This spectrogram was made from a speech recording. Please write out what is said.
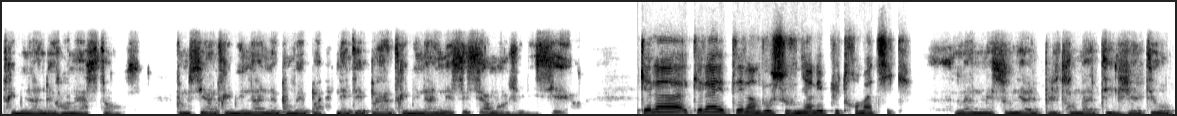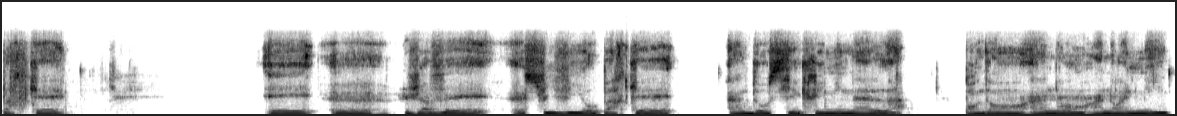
tribunal de grande instance. Comme si un tribunal ne pouvait pas, n'était pas un tribunal nécessairement judiciaire. Quel a, quel a été l'un de vos souvenirs les plus traumatiques? L'un de mes souvenirs les plus traumatiques, j'étais au parquet et euh, j'avais suivi au parquet un dossier criminel pendant un an, un an et demi.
